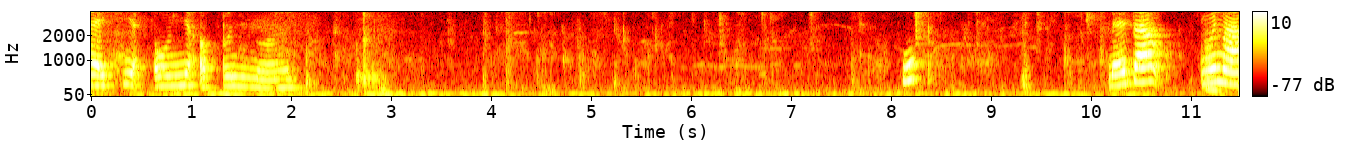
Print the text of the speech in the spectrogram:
แม่เสียเอาเนี่ยเอาไปไหนปุ๊บแม่ตั้งไว้นะ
